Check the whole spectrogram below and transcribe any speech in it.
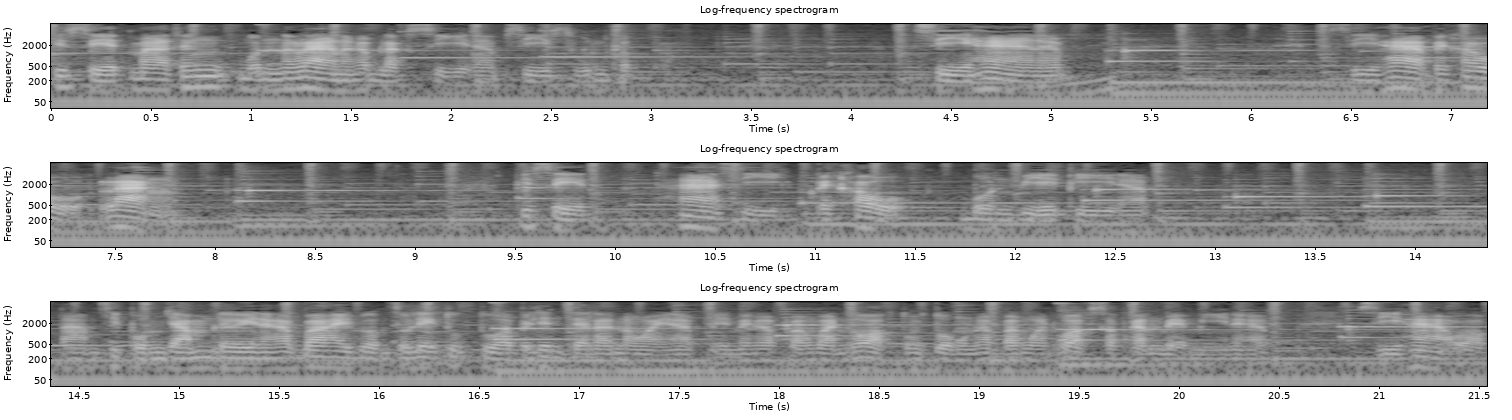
พิเศษมาทั้งบนทั้งล่างนะครับ หลักสีนะครับสี่ศูนย์กับสี่ห้านะครับสี่ห้าไปเข้าล่าง พิเศษห้าสี่ไปเข้าบน VIP นะครับ ตามที่ผมย้ำเลยนะครับ ว่าให้รวมตัวเลขทุกตัวไปเล่นแต่ละหน่อยนะครับเห็นไหมครับบางวันก็ออกตรงๆนะครับบางวันก็ออกสับกันแบบนี้นะครับสี่ห้าออก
